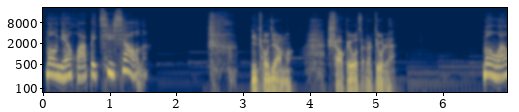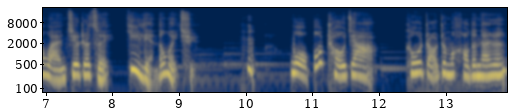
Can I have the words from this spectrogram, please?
孟年华被气笑了。你愁嫁吗？少给我在这丢人。孟婉婉撅着嘴，一脸的委屈。哼，我不愁嫁，可我找这么好的男人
